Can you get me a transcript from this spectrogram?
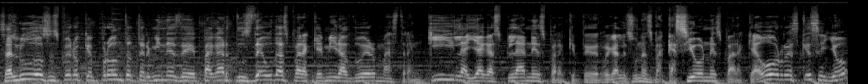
Saludos, espero que pronto termines de pagar tus deudas para que mira duermas tranquila y hagas planes para que te regales unas vacaciones, para que ahorres, qué sé yo.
